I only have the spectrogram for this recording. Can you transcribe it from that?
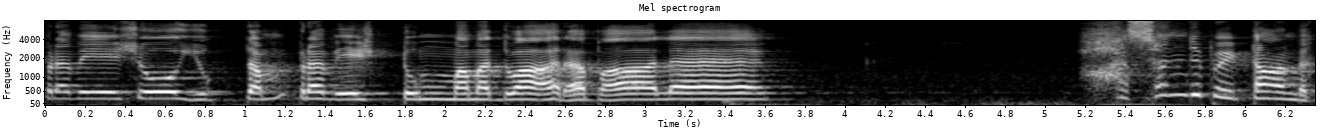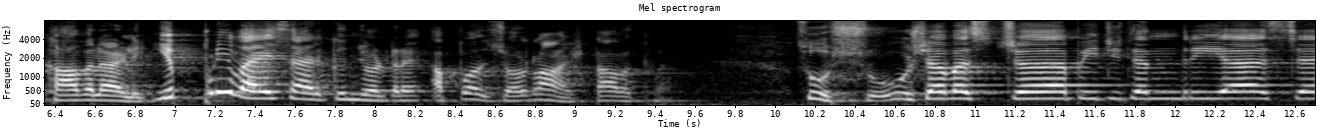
பிரவேஷோ யுக்தம் பிரவேஷ்டும் மம துவாரபால. அசந்து போயிட்டான் அந்த காவலாளி. எப்படி வயசாக இருக்குன்னு சொல்கிறேன் அப்போ அது சொல்கிறான் அஷ்டாவக்ரன். சுஷூஷவச்சபி ஜிதந்திரியாச்ச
